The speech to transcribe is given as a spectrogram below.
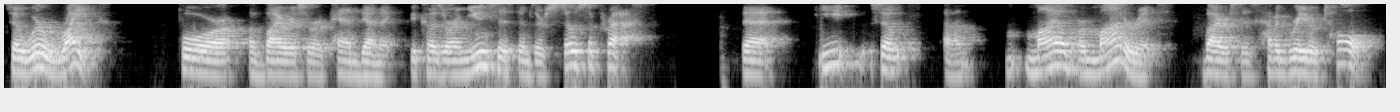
So we're ripe for a virus or a pandemic because our immune systems are so suppressed that e so um, mild or moderate viruses have a greater toll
